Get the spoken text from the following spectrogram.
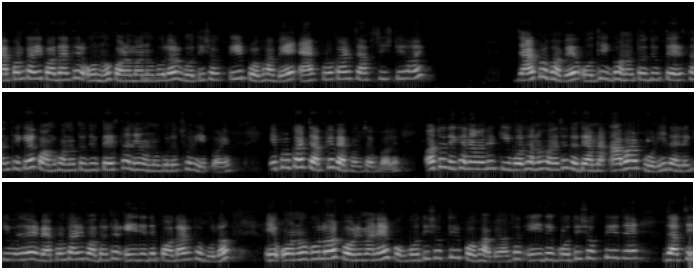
ব্যাপনকারী পদার্থের অণু পরমাণুগুলোর গতিশক্তির প্রভাবে এক প্রকার চাপ সৃষ্টি হয়, যার প্রভাবে অধিক ঘনত্বযুক্ত স্থান থেকে কম ঘনত্বযুক্ত স্থানে অণুগুলো ছড়িয়ে পড়ে। এ প্রকার চাপকে ব্যাপন চাপ বলে। অর্থাৎ এখানে আমাদের কি বোঝানো হয়েছে? যদি আমরা আবার পড়ি, তাহলে কি বোঝাবে? ব্যাপনকারী পদার্থের এই যে যে পদার্থগুলো এই অণুগুলোর পরিমাণের গতিশক্তির প্রভাবে। অর্থাৎ এই যে গতিশক্তি যে যাচ্ছে,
